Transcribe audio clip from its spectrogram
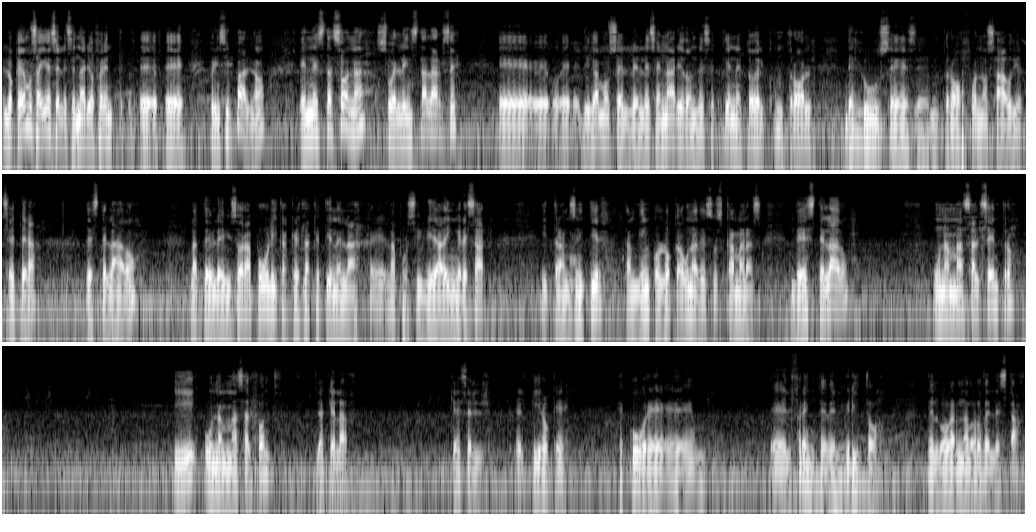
lo que vemos ahí es el escenario eh, eh, principal, ¿no? En esta zona suele instalarse, eh, digamos, el, escenario donde se tiene todo el control de luces, de micrófonos, audio, etcétera, de este lado. La televisora pública, que es la que tiene la, la posibilidad de ingresar y transmitir, también coloca una de sus cámaras de este lado, una más al centro y una más al fondo, de aquel lado, que es el, tiro que, cubre eh, el frente del grito del gobernador del estado.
